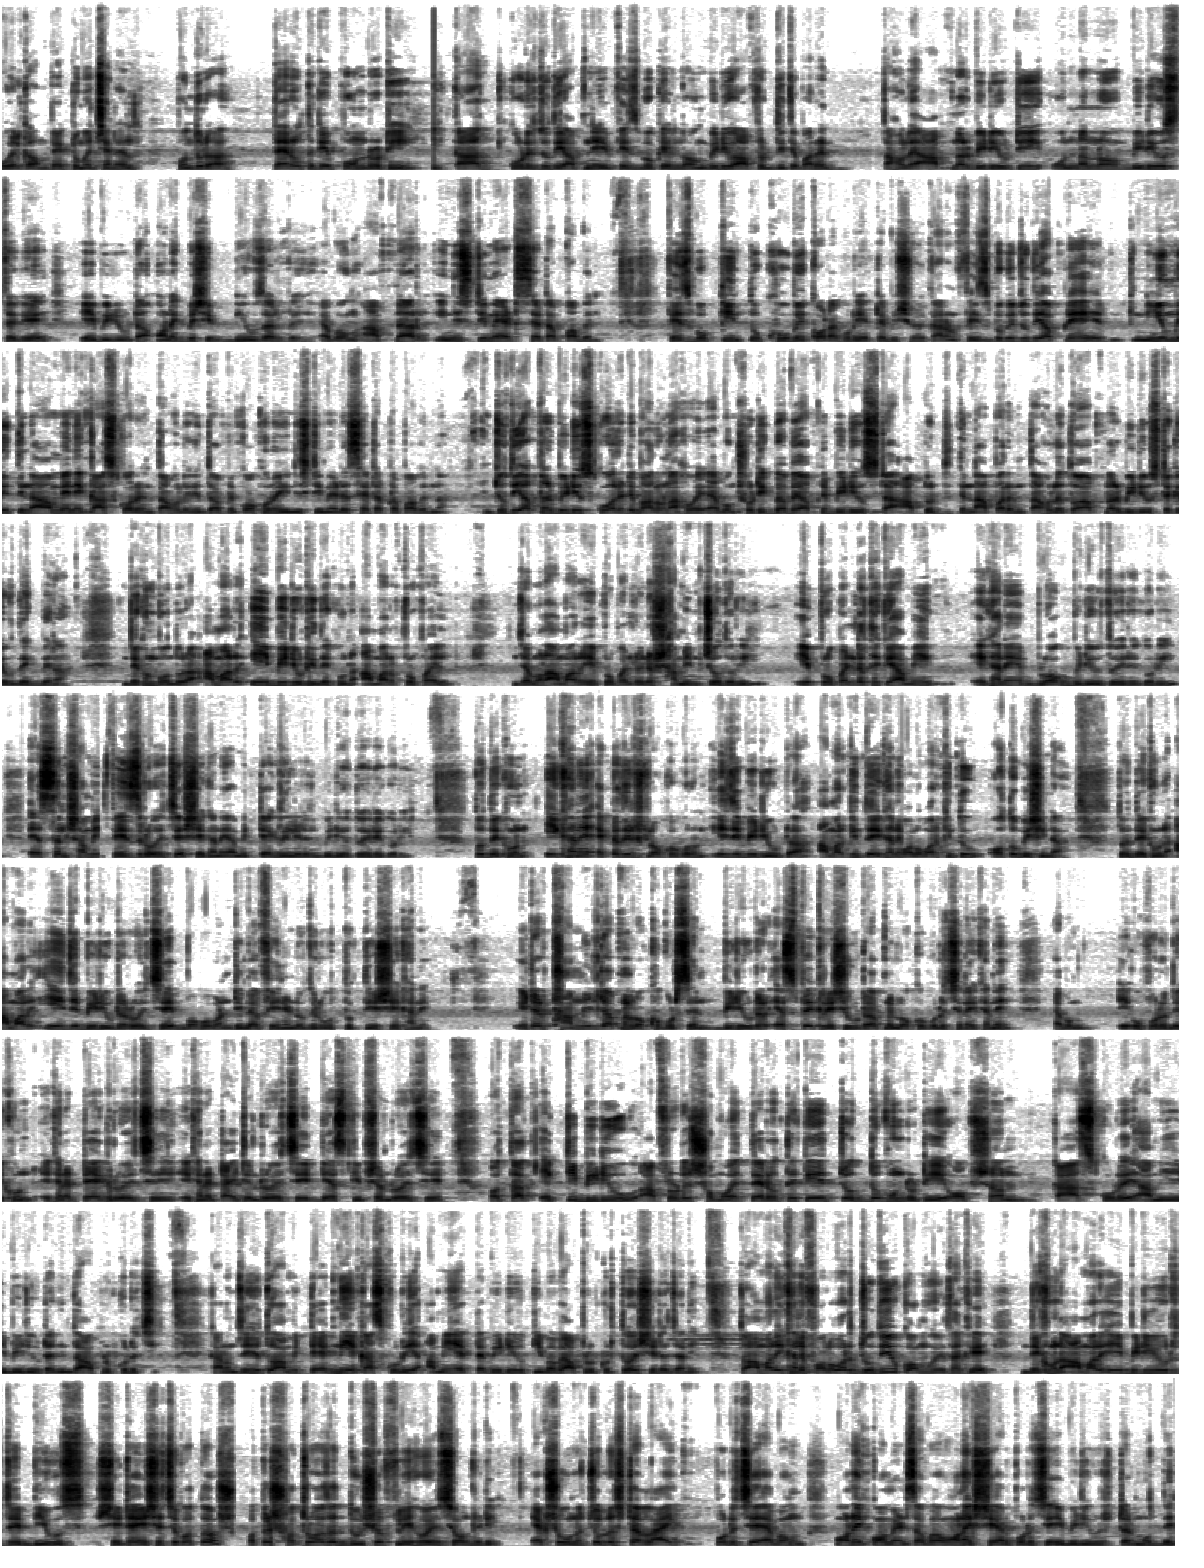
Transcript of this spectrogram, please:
Welcome back to my channel. বন্ধুরা, তেরো থেকে পনেরোটি কাজ করে যদি আপনি ফেসবুকে লং ভিডিও আপলোড দিতে পারেন তাহলে আপনার ভিডিওটি অন্যান্য ভিডিওস থেকে এই ভিডিওটা অনেক বেশি ভিউজ আসবে এবং আপনার ইনস্টিমেট সেট পাবেন। ফেসবুক কিন্তু খুবই কড়াকড়ি একটা বিষয়, কারণ ফেসবুকে যদি আপনি নিয়ম নীতি না মেনে কাজ করেন, তাহলে কিন্তু আপনি কখনোই ইনস্টিমেটের সেট পাবেন না। যদি আপনার ভিডিওস কোয়ালিটি ভালো না হয় এবং সঠিকভাবে আপনি ভিডিওসটা আপলোড দিতে না পারেন, তাহলে তো আপনার ভিডিওসটা কেউ দেখবে না। দেখুন বন্ধুরা, আমার এই ভিডিওটি দেখুন, আমার প্রোফাইল যেমন আমার এই প্রোফাইলটা হলো শামীম চৌধুরী। এই প্রোফাইলটা থেকে আমি এখানে ব্লগ ভিডিও তৈরি করি। এসেন্স আমি পেজ রয়েছে, সেখানে আমি ট্যাগ রিলেটেড ভিডিও তৈরি করি। তো দেখুন, এখানে একটা জিনিস লক্ষ্য করুন, এই যে ভিডিওটা আমার কিন্তু এখানে ফলোয়ার কিন্তু অত বেশি না। তো দেখুন, আমার এই যে ভিডিওটা রয়েছে, ভগবান টিলা ফেনী নদীর উৎপত্তি সেখানে। এটার থামনিলটা আপনি লক্ষ্য করছেন, ভিডিওটার অ্যাসপেক্ট রেশিওটা আপনি লক্ষ্য করেছেন এখানে, এবং উপরে দেখুন, এখানে ট্যাগ রয়েছে, এখানে টাইটেল রয়েছে ডেসক্রিপশন রয়েছে, অর্থাৎ একটি ভিডিও আপলোডের সময় তেরো থেকে চোদ্দ পনেরোটি অপশন কাজ করে আমি এই ভিডিওটা কিন্তু আপলোড করেছি। কারণ যেহেতু আমি ট্যাগ নিয়ে কাজ করি, আমি একটা ভিডিও কীভাবে আপলোড করতে হয় সেটা জানি। তো আমার এখানে ফলোয়ার যদিও কম হয়ে থাকে, দেখুন আমার এই ভিডিওর যে ভিউজ সেটা এসেছে কত? কত সতেরো হাজার দুশো প্লে হয়েছে অলরেডি একশো উনচল্লিশটা লাইক পড়েছে এবং অনেক কমেন্টস এবং অনেক শেয়ার পড়েছে এই ভিডিওটার মধ্যে।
